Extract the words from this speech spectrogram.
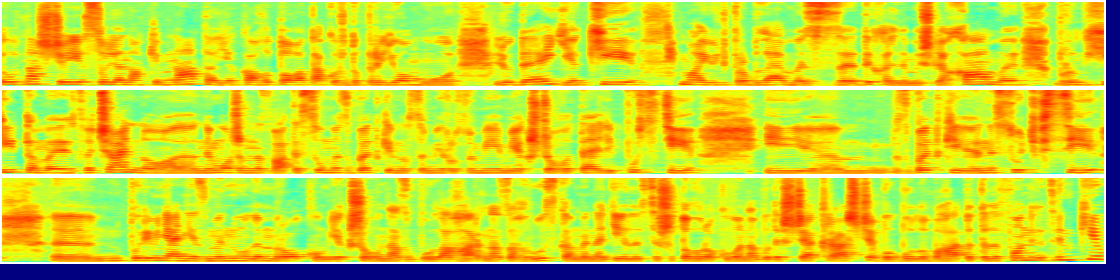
У нас ще є соляна кімната, яка готова також до прийому людей, які мають проблеми з дихальними шляхами, бронхітами. Звичайно, не можемо назвати суми збитків, але самі розуміємо, якщо готелі пусті і ем, збитки несуть всі Е, порівнянні з минулим роком. Якщо у нас була гарна загрузка, ми надіялися, що того року вона буде ще краще, бо було багато телефонних дзвінків,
